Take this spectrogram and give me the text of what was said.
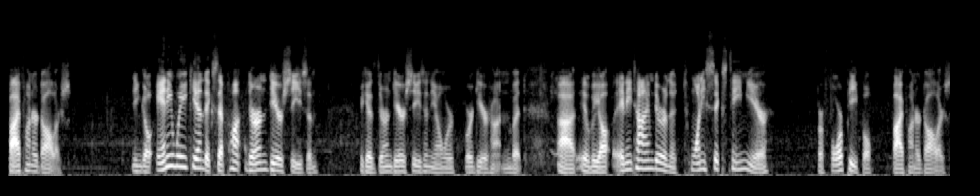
Five hundred dollars. You can go any weekend except hunt during deer season, because during deer season, you know, we're we're deer hunting. But uh, it'll be all, anytime during the 2016 year for four people, five hundred dollars.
